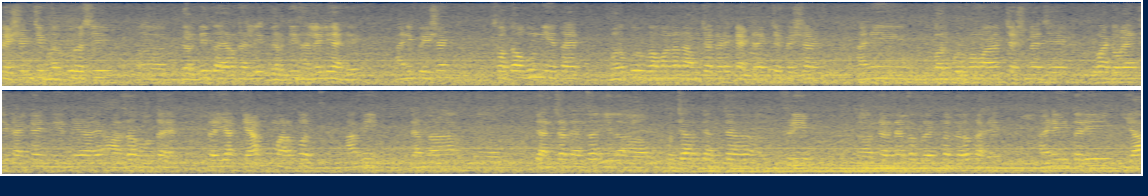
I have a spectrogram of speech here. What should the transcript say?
पेशंटची भरपूर अशी गर्दी तयार झाली गर्दी झालेली आहे. आणि पेशंट स्वतःहून येत आहेत. भरपूर प्रमाणात आमच्याकडे कॅटरॅक्टचे पेशंट आणि भरपूर प्रमाणात चष्म्याचे किंवा डोळ्यांचे काय काय निरनिराळे आजार होत आहेत तर या कॅम्पमार्फत आम्ही त्यांना त्यांचा त्यांचा इला उपचार त्यांच्या फ्री करण्याचा प्रयत्न करत आहे आणि तरी या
